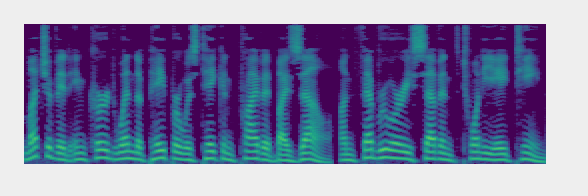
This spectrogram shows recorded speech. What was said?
much of it incurred when the paper was taken private by Zell. On February 7, 2018,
